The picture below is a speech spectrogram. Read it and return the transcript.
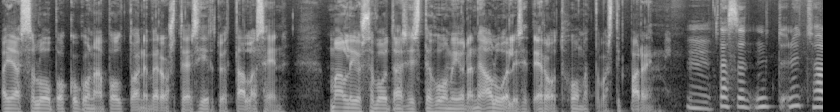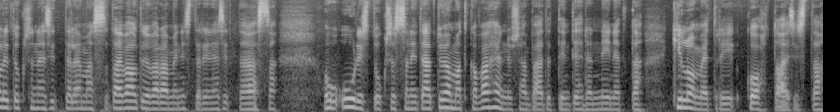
ajassa, luopua kokonaan polttoaineverosta ja siirtyä tällaiseen malli, jossa voitaisiin sitten huomioida ne alueelliset erot huomattavasti paremmin. Mm, tässä nyt, nyt hallituksen esittelemässä tai valtiovarainministerin esittämässä uudistuksessa, niin tämä työmatkavähennyshän päätettiin tehdä niin, että kilometrikohtaisista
